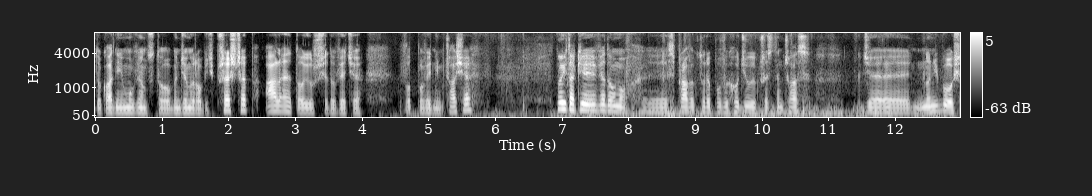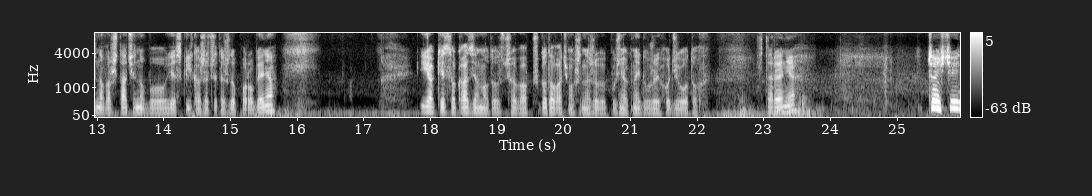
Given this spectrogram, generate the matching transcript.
dokładniej mówiąc, to będziemy robić przeszczep, ale to już się dowiecie w odpowiednim czasie. No i takie wiadomo, yy, sprawy, które powychodziły przez ten czas, gdzie no nie było się na warsztacie, no bo jest kilka rzeczy też do porobienia. I jak jest okazja, no to trzeba przygotować maszynę, żeby później jak najdłużej chodziło to w terenie. Częściej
